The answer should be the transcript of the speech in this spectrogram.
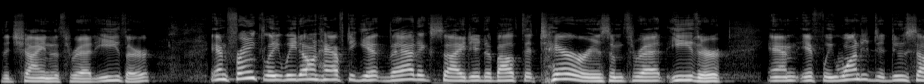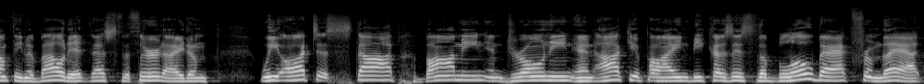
the China threat either. And frankly, we don't have to get that excited about the terrorism threat either. And if we wanted to do something about it, that's the third item, we ought to stop bombing and droning and occupying because it's the blowback from that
